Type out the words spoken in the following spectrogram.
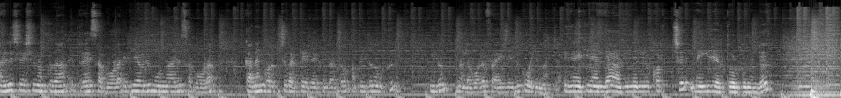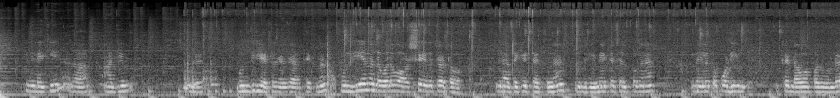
അതിനുശേഷം നമുക്കിതാ ഇത്രയും സബോള ഇത് ഒരു മൂന്നാൽ സബോള കനം കുറച്ച് കട്ട് ചെയ്തേക്കും കേട്ടോ. അപ്പോൾ ഇത് നമുക്ക് ഇതും നല്ലപോലെ ഫ്രൈ ചെയ്ത് കോരി മാറ്റാം. ഇതിലേക്ക് ഞാൻ എന്റെ ആദ്യം തന്നെ കുറച്ച് നെയ്യ് ചേർത്ത് കൊടുക്കുന്നുണ്ട്. ഇതിലേക്ക് അതാ ആദ്യം മുന്തിരി കേട്ടോ ഞാൻ ചേർത്തേക്കുന്നത് മുന്തിരിയെ നല്ലപോലെ വാഷ് ചെയ്തിട്ട് കേട്ടോ ഇതിനകത്തേക്ക് ഇട്ടേക്കുന്നത് മുന്തിരിയുമൊക്കെ ചിലപ്പോൾ ഇങ്ങനെ എന്തെങ്കിലുമൊക്കെ പൊടിയും ഒക്കെ ഉണ്ടാവും. അപ്പോൾ അതുകൊണ്ട്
